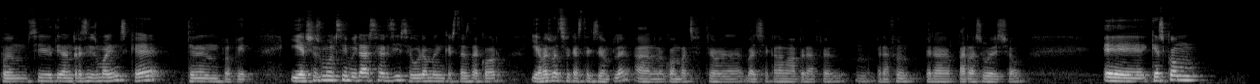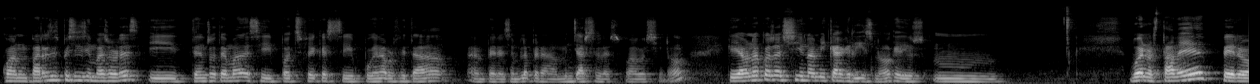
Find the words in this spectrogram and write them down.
podem seguir tirant residus marins que tenen un profit. I això és molt similar, Sergi, segurament que estàs d'acord, i a més vaig fer aquest exemple el, quan vaig, treure, vaig aixecar la mà per a, fer, per, a fer, per a parlar sobre això, eh, que és com quan parles d'espècies invasores i tens el tema de si pots fer que si puguin aprofitar, eh, per exemple, per a menjar-se-les o alguna així, no? Que hi ha una cosa així una mica gris, no? Que dius, mm, bueno, està bé, però...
